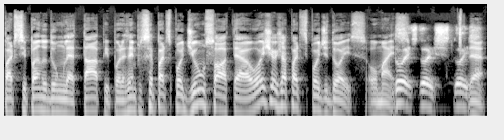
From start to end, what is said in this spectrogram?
participando de um Letap, por exemplo, você participou de um só até hoje ou já participou de dois ou mais? Dois, dois, dois. É.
